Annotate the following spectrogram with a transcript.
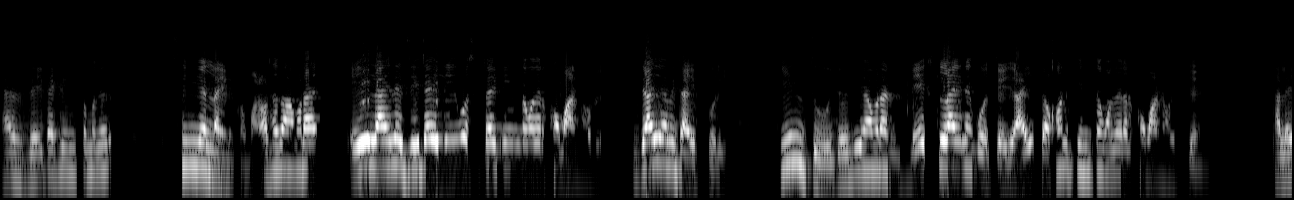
হ্যাশ দিই এটা কিন্তু আমাদের সিঙ্গেল লাইন কমান্ড অর্থাৎ আমরা এই লাইনে যেটাই লিখব, সেটাই কিন্তু আমাদের কমান্ড হবে। যাই আমি টাইপ করি। কিন্তু যদি আমরা নেক্সট লাইনে করতে যাই, তখন কিন্তু আমাদের আর কমান্ড হচ্ছে না। তাহলে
